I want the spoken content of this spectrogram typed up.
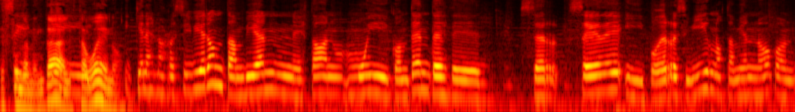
es Sí, fundamental y- está bueno Y quienes nos recibieron también estaban muy contentes de ser sede y poder recibirnos también, ¿no? Con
